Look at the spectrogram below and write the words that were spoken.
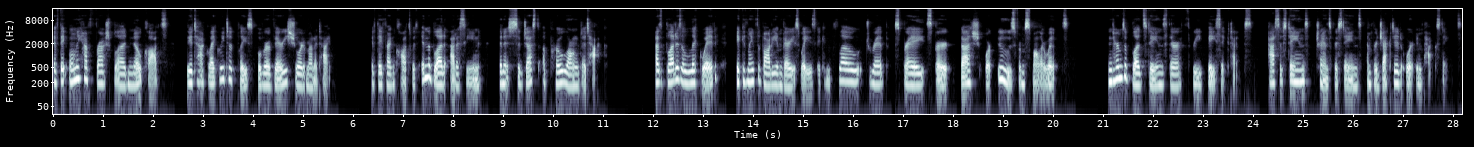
If they only have fresh blood, no clots, the attack likely took place over a very short amount of time. If they find clots within the blood at a scene, then it suggests a prolonged attack. As blood is a liquid, it can leave the body in various ways. It can flow, drip, spray, spurt, gush, or ooze from smaller wounds. In terms of blood stains, there are three basic types passive stains, transfer stains, and projected or impact stains.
